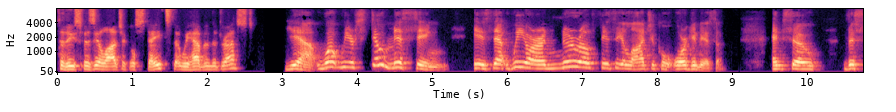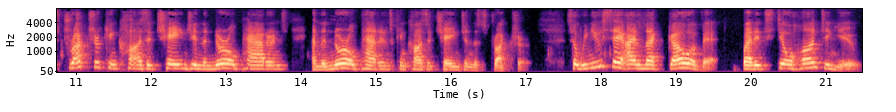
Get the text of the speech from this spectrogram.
to these physiological states that we haven't addressed yeah, what we're still missing is that we are a neurophysiological organism. And so the structure can cause a change in the neural patterns, and the neural patterns can cause a change in the structure. So when you say, I let go of it, but it's still haunting you,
